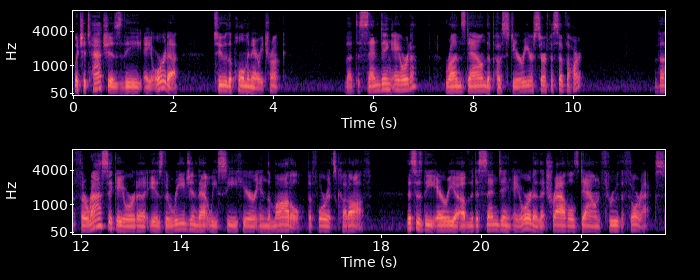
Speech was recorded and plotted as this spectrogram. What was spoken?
which attaches the aorta to the pulmonary trunk. The descending aorta runs down the posterior surface of the heart. The thoracic aorta is the region that we see here in the model before it's cut off. This is the area of the descending aorta that travels down through the thorax.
